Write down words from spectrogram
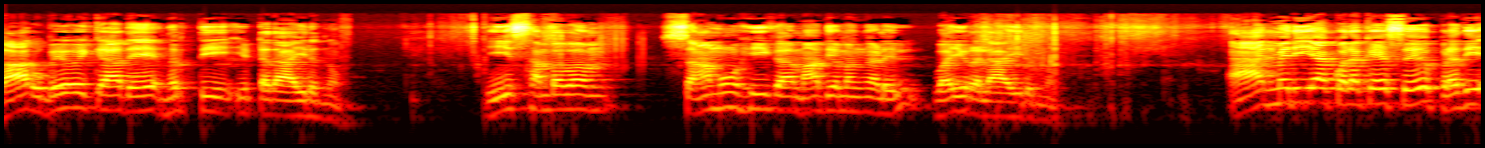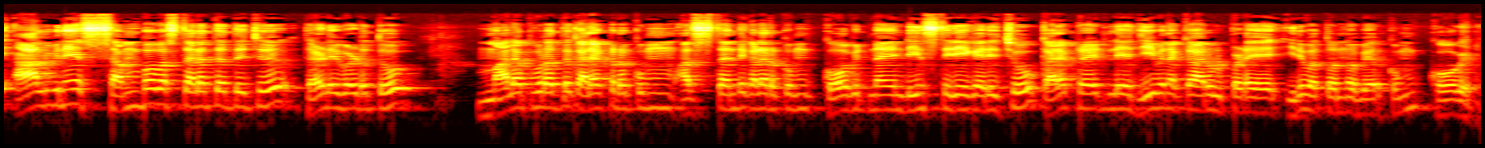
കാർ ഉപയോഗിക്കാതെ നിർത്തിയിട്ടതായിരുന്നു. ഈ സംഭവം സാമൂഹിക മാധ്യമങ്ങളിൽ വൈറലായിരുന്നു. ആൻമരിയ കൊലക്കേസ് പ്രതി ആൽവിനെ സംഭവ സ്ഥലത്തെത്തിച്ച് തെളിവെടുത്തു. മലപ്പുറത്ത് കലക്ടർക്കും അസിസ്റ്റന്റ് കലർക്കും കോവിഡ് നയന്റീൻ സ്ഥിരീകരിച്ചു. കലക്ടറേറ്റിലെ ജീവനക്കാരുൾപ്പെടെ ഇരുപത്തൊന്ന് പേർക്കും കോവിഡ്.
